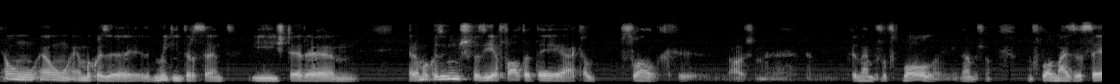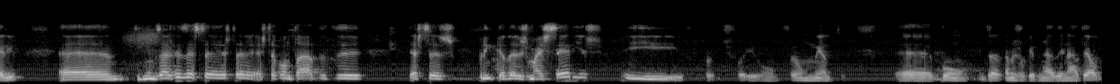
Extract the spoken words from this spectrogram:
é, um, é, um, é uma coisa muito interessante e isto era, era uma coisa que nos fazia falta até àquele pessoal que nós que andamos no futebol, andamos no, no futebol mais a sério, Uh, tínhamos às vezes esta, esta, esta vontade de destas brincadeiras mais sérias e pronto, foi, um, foi um momento uh, bom entrarmos no campeonato da Inatel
